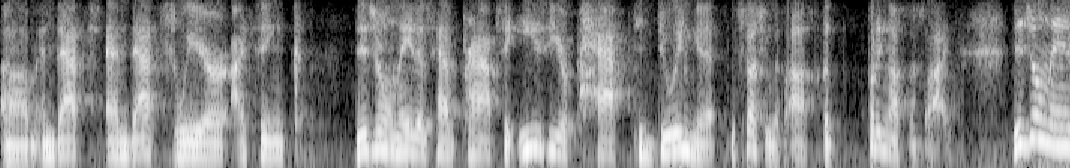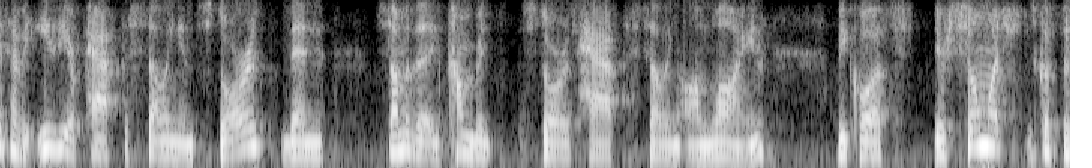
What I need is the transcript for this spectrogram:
Um, and that's and that's where I think digital natives have perhaps an easier path to doing it, especially with us, but putting us aside. Digital natives have an easier path to selling in stores than some of the incumbent stores have to selling online because there's so much because the,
